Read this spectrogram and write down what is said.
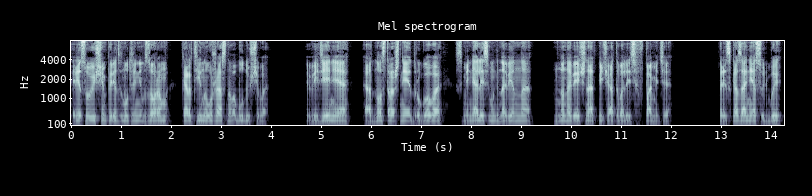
рисующим перед внутренним взором картины ужасного будущего. Видения, одно страшнее другого, сменялись мгновенно, но навечно отпечатывались в памяти. Предсказание судьбы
